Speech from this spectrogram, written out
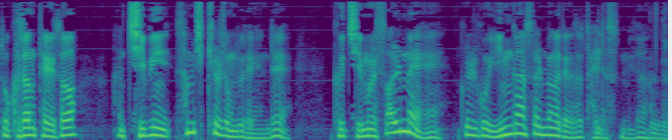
또그 상태에서 한 집이 30km 정도 되는데 그 짐을 썰매에 끌고 인간 썰매가 되어서 달렸습니다. 네.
